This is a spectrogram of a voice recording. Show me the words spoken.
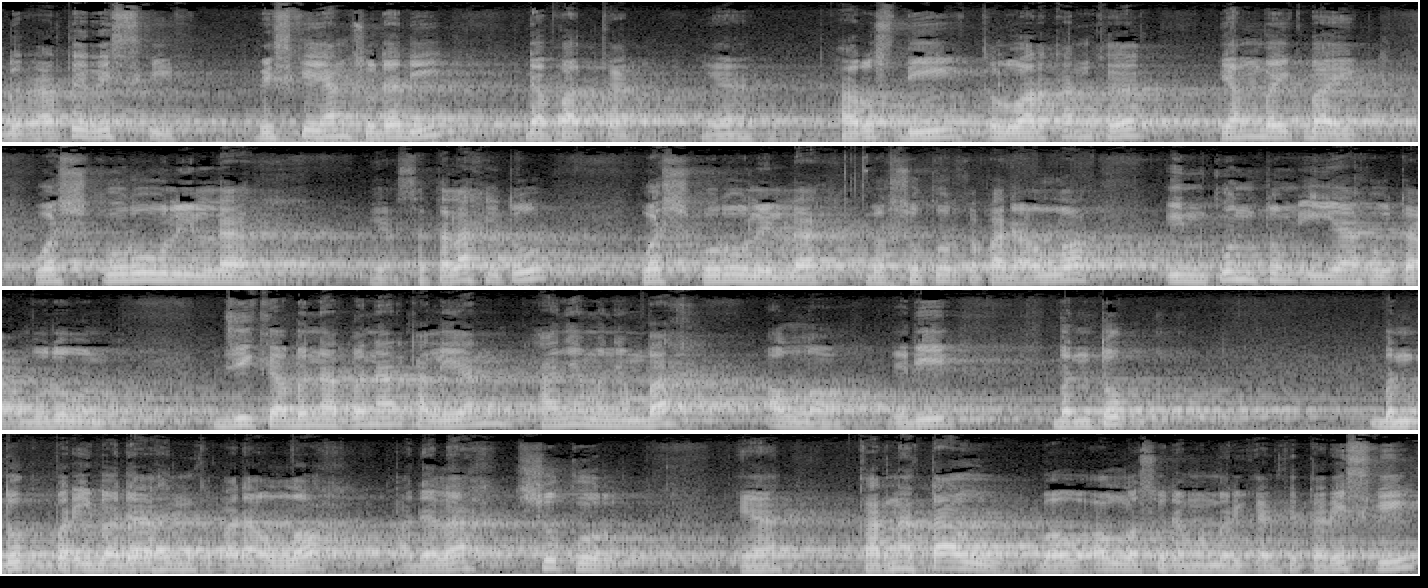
berarti rizki, rizki yang sudah didapatkan. Ya, harus dikeluarkan ke yang baik-baik. Washkuru lillah. Ya, setelah itu washkuru lillah bersyukur kepada Allah in kuntum iyyahu ta'budun jika benar-benar kalian hanya menyembah Allah jadi bentuk bentuk peribadahan kepada Allah adalah syukur ya. Karena tahu bahwa Allah sudah memberikan kita rizki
